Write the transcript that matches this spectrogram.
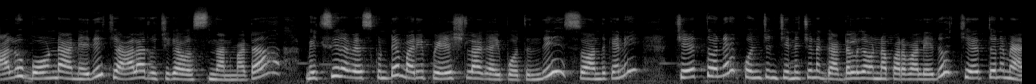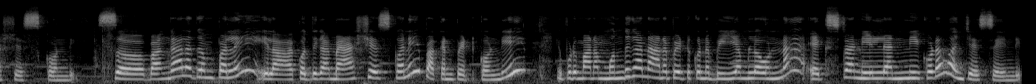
ఆలు బోండా అనేది చాలా రుచిగా వస్తుందన్నమాట. మిక్సీలో వేసుకుంటే మరీ పేస్ట్ లాగా అయిపోతుంది. సో అందుకని చేత్తోనే కొంచెం చిన్న చిన్న గడ్డలుగా ఉన్నా పర్వాలేదు. చేత్తోనే మ్యాష్ చేసుకోండి. సో బంగాళాదుంపల్ని ఇలా కొద్దిగా మ్యాష్ చేసుకొని పక్కన పెట్టుకోండి. ఇప్పుడు మనం ముందుగా నానబెట్టుకున్న బియ్యంలో ఉన్న ఎక్స్ట్రా నీళ్ళన్నీ కూడా వంచేసేయండి.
